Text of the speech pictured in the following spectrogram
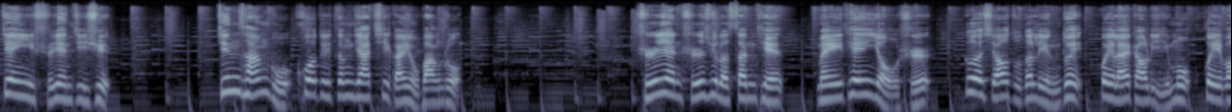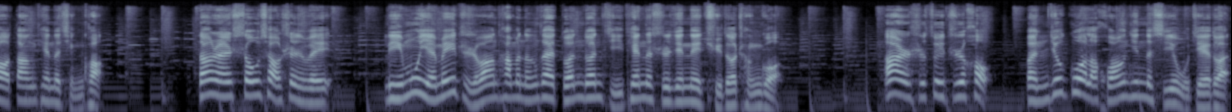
建议实验继续。金蚕骨或对增加气感有帮助。实验持续了三天，每天有时各小组的领队会来找李牧汇报当天的情况。当然收效甚微，李牧也没指望他们能在短短几天的时间内取得成果。二十岁之后本就过了黄金的习武阶段，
